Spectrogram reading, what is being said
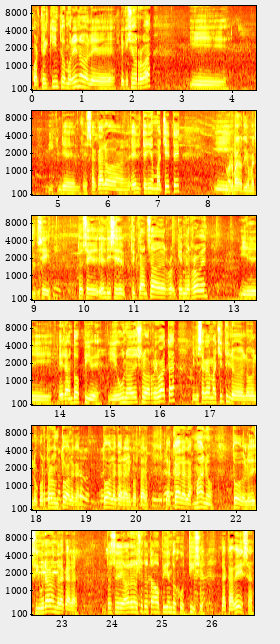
cuartel quinto moreno, le, le quisieron robar y, y le, le sacaron, él tenía un machete y... Tu hermano tiene un machete. Sí. Entonces él dice, estoy cansado de que me roben y eran dos pibes y uno de ellos lo arrebata y le saca el machete y lo, lo- lo cortaron toda la cara, toda la cara le cortaron, la cara, las manos, todo, lo desfiguraron de la cara. Entonces ahora nosotros estamos pidiendo justicia, la cabeza.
